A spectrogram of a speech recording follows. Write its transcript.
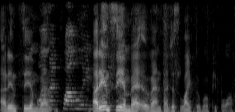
I didn't see him Well, vent. I didn't see him vent. I just like to blow people off.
